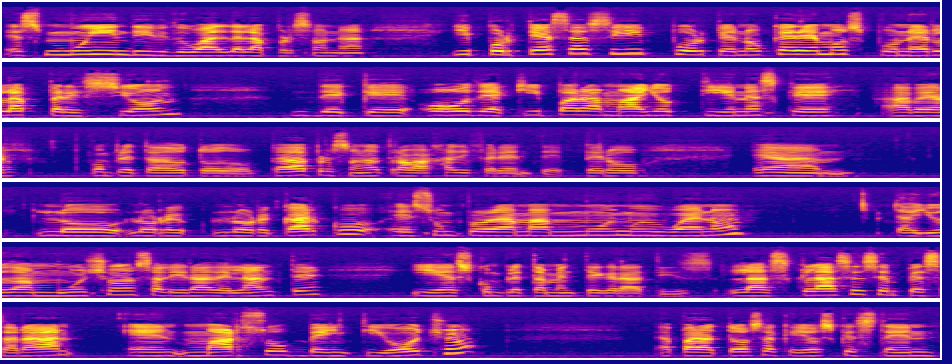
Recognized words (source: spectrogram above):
es muy individual de la persona. ¿Y por qué es así? Porque no queremos poner la presión de que, oh, de aquí para mayo tienes que haber completado todo. Cada persona trabaja diferente, pero um, lo, lo, lo recargo, es un programa muy, muy bueno. Te ayuda mucho a salir adelante y es completamente gratis. Las clases empezarán en marzo 28 eh, para todos aquellos que estén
